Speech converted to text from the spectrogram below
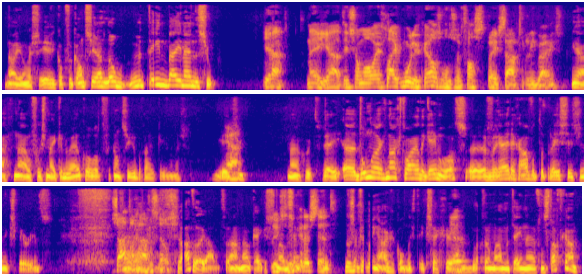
Nou jongens, Erik op vakantie en loopt meteen bijna in de soep. Ja, nee, ja, het is allemaal echt gelijk moeilijk hè, als onze vaste presentator er niet bij is. Ja, nou, volgens mij kunnen wij ook wel wat vakantie gebruiken, jongens. Jeetje. Ja. Nou goed. Hey, uh, donderdagnacht waren de Game Awards. Uh, vrijdagavond de PlayStation Experience. Zaterdagavond uh, zelfs. Zaterdagavond. Ah, nou kijk eens. Dus nou, er. Er zijn veel dingen aangekondigd. Ik zeg, ja. laten we maar meteen van start gaan.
